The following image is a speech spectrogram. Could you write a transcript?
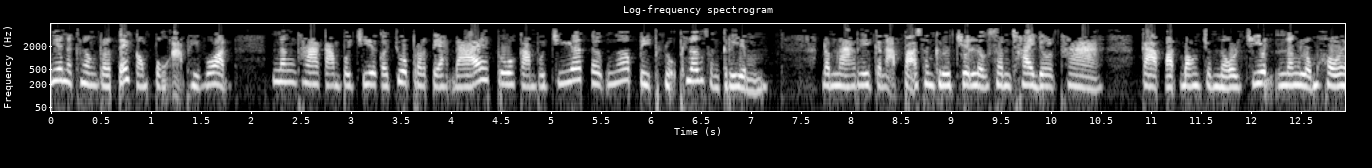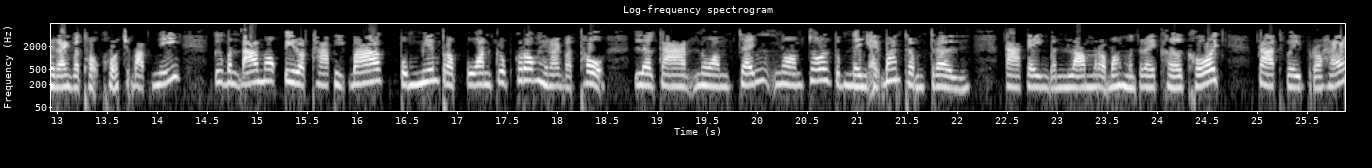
មាននៅក្នុងប្រទេសកំពុងអភិវឌ្ឍនិងថាកម្ពុជាក៏ជួបប្រទះដែរព្រោះកម្ពុជាទៅងើបពីភ្នក់ភ្លើងសង្គ្រាមតំណាងរាជគណៈបកសង្គ្រោះជាតិលោកសុនឆៃយល់ថា ការបាត់បង់ចំណូលជាតិនិងលំហូរហិរញ្ញវត្ថុខុសច្បាប់នេះគឺបណ្ដាលមកពីរដ្ឋាភិបាលពុំមានប្រព័ន្ធគ្រប់គ្រងហិរញ្ញវត្ថុលើការនាំចេញនាំចូលទំនិញឲ្យបានត្រឹមត្រូវការកេងបន្លំរបស់មន្ត្រីខលខូចការធ្វេសប្រហែស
